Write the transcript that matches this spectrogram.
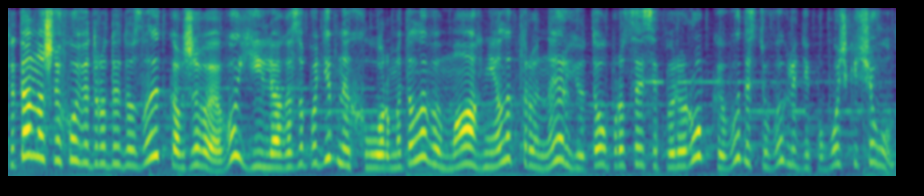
Титан на шляху від руди до злитка вживе вугілля, газоподібний хлор, металевий магній, електроенергію та у процесі переробки видасть у вигляді побочки чавун.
